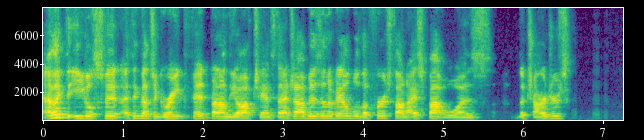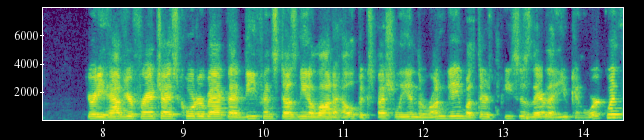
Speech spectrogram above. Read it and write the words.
I like the Eagles fit. I think that's a great fit, but on the off chance that job isn't available, the first thought I spot was the Chargers. You already have your franchise quarterback. That defense does need a lot of help, especially in the run game, but there's pieces there that you can work with.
